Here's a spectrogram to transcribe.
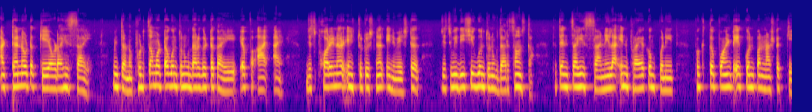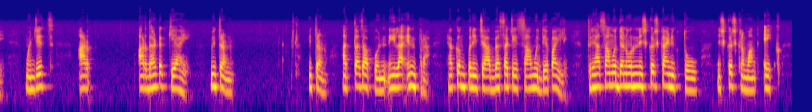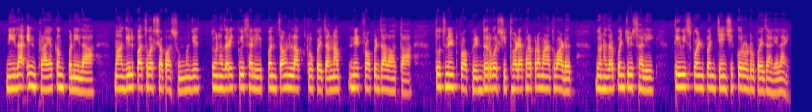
अठ्ठ्याण्णव टक्के एवढा हिस्सा आहे. मित्रांनो पुढचा मोठा गुंतवणूकदार घटक आहे एफ आय आय म्हणजेच फॉरेनर इन्स्टिट्यूशनल इन्व्हेस्टर म्हणजेच विदेशी गुंतवणूकदार संस्था. तर त्यांचा हिस्सा नीला इन्फ्रा या कंपनीत फक्त पॉईंट एकोणपन्नास टक्के म्हणजेच आर अर्धा टक्के आहे. मित्रांनो मित्रांनो आत्ताच आपण नीला इन्फ्रा ह्या कंपनीच्या अभ्यासाचे सहा मुद्दे पाहिले. तर ह्या सहा मुद्द्यांवरून निष्कर्ष काय निघतो? निष्कर्ष क्रमांक एक नीला इन्फ्रा या कंपनीला मागील पाच वर्षापासून म्हणजे दोन हजार एकवीस साली पंचावन्न लाख रुपयाचा ना नेट प्रॉफिट झाला होता. तोच नेट प्रॉफिट दरवर्षी थोड्याफार प्रमाणात वाढत दोन हजार पंचवीस साली तेवीस पॉईंट पंच्याऐंशी करोड रुपये झालेला आहे.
